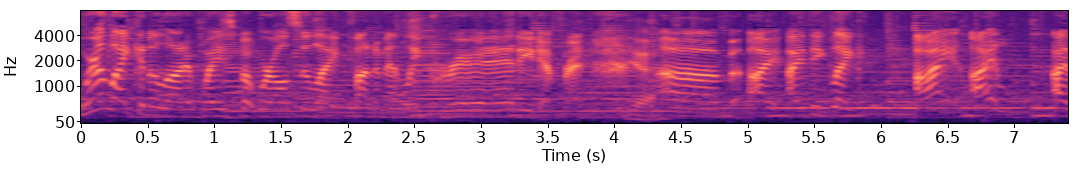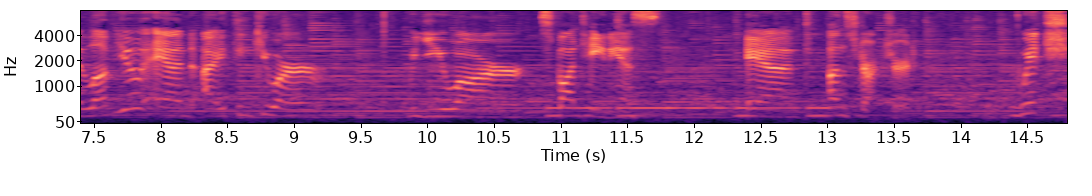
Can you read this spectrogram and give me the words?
we're like in a lot of ways, but we're also like fundamentally pretty different. Yeah. Um, I, I think like I I I love you and I think you are you are spontaneous and unstructured, which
